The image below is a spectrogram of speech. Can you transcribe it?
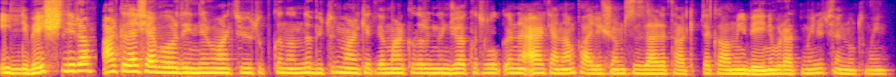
55 lira. Arkadaşlar bu arada indirim vakti YouTube kanalında bütün market ve markaların güncel kataloglarını erkenden paylaşıyorum. Sizlerle takipte kalmayı, beğeni bırakmayı lütfen unutmayın.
